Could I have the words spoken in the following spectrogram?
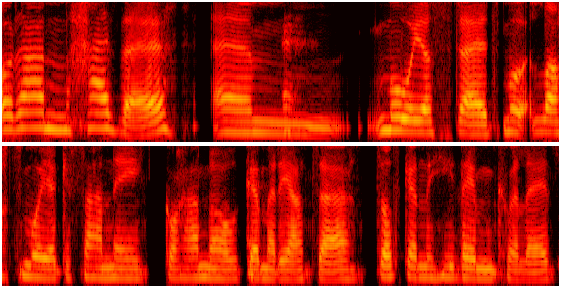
O ran Heather, um, mwy o ystod, lot mwy o gysanu gwahanol eh. gymeriadau. Doedd gen hi ddim cwilydd.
